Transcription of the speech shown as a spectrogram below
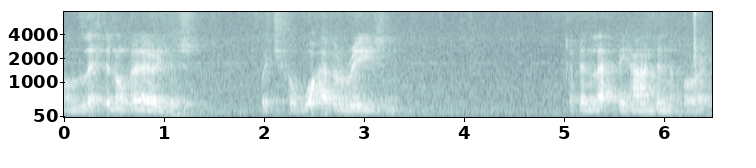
on lifting up areas which, for whatever reason, have been left behind in the borough.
